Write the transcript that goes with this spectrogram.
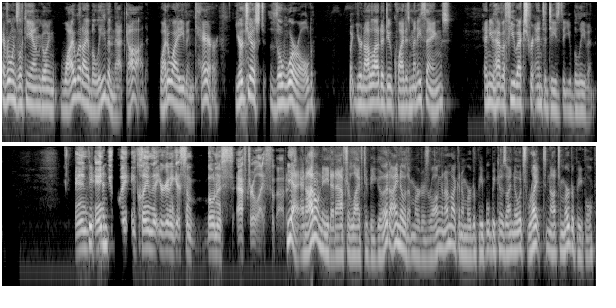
everyone's looking at him going, Why would I believe in that God? Why do I even care? You're just the world, but you're not allowed to do quite as many things, and you have a few extra entities that you believe in. And, the, and, and you claim that you're going to get some bonus afterlife about it. Yeah, and I don't need an afterlife to be good. I know that murder's wrong, and I'm not going to murder people because I know it's right not to murder people.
